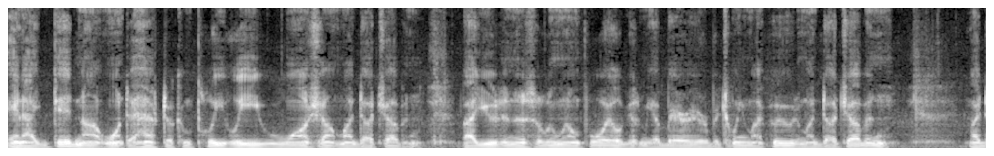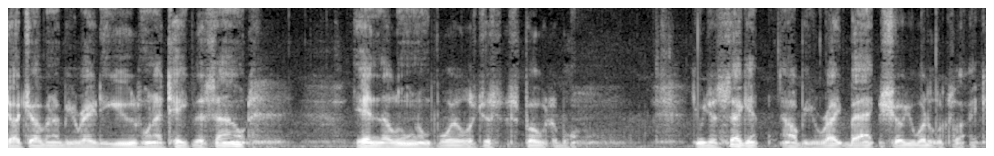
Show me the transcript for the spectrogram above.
and I did not want to have to completely wash out my Dutch oven. By using this aluminum foil, it gives me a barrier between my food and my Dutch oven. My Dutch oven will be ready to use when I take this out, and the aluminum foil is just disposable. Give me just a second. I'll be right back to show you what it looks like.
